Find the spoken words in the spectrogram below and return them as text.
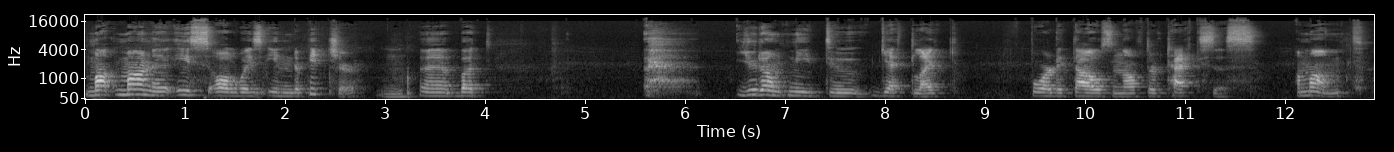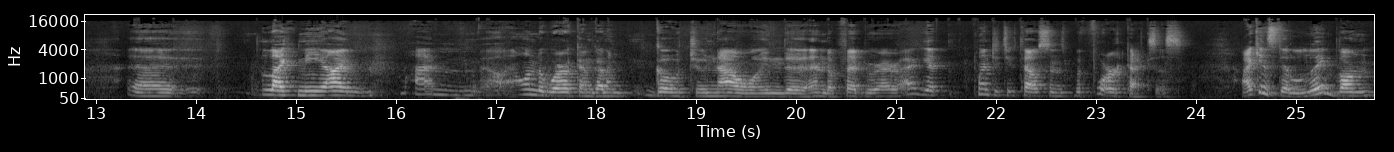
mo- money is always in the picture, Mm. uh, but you don't need to get like forty thousand after taxes a month. Uh, like me, I'm I'm on the work I'm gonna go to now in the end of February. I get twenty two thousand before taxes. I can still live on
